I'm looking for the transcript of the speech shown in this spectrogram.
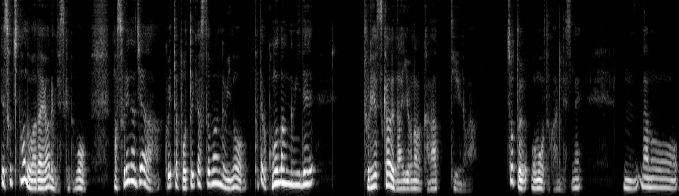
で、そっちの方の話題はあるんですけども、まあそれがじゃあ、こういったポッドキャスト番組の、例えばこの番組で取り扱う内容なのかなっていうのが、ちょっと思うとこあるんですね。うん、あの、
